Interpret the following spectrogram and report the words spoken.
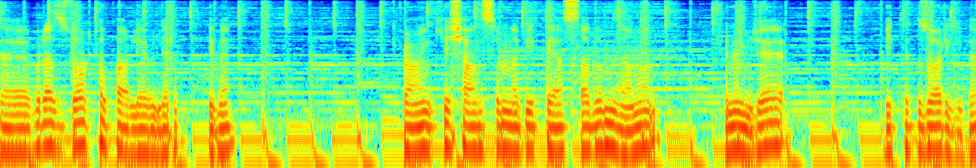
e, biraz zor toparlayabilirim gibi. Şu anki şansımla bir kıyasladığım zaman düşününce bir tık zor gibi.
